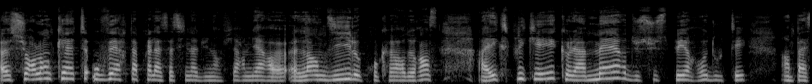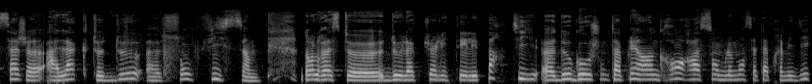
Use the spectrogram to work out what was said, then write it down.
euh, sur l'enquête ouverte après l'assassinat d'une infirmière euh, lundi. Le procureur de Reims a expliqué que la mère du suspect redoutait un passage à l'acte de son fils. Dans le reste de l'actualité, les partis de gauche ont appelé à un grand rassemblement cet après-midi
